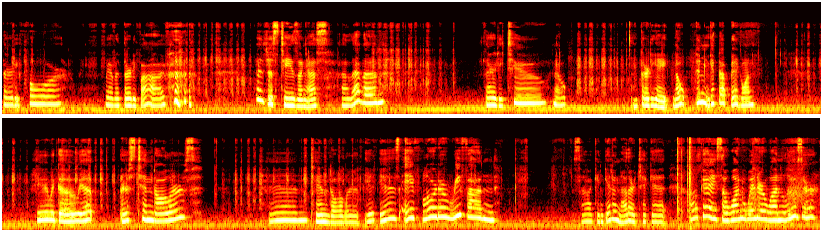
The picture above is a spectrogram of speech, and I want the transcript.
34. We have a 35. just teasing us. 11. 32. Nope. And 38. Nope. Didn't get that big one. Here we go. Yep. There's $10. And $10. It is a Florida refund. So I can get another ticket. Okay, so one winner, one loser.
